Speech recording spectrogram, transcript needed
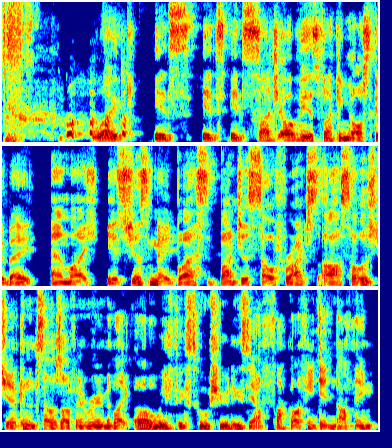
like it's it's it's such obvious fucking Oscar bait, and like it's just made by a bunch of self righteous assholes jerking themselves off in a room and like, oh, we fix school shootings now. Fuck off, you did nothing.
